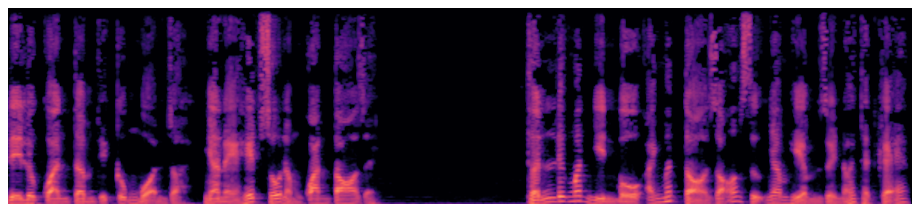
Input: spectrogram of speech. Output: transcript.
Để lúc quan tâm thì cũng muộn rồi, nhà này hết số làm quan to rồi. Thuấn liếc mắt nhìn bố ánh mắt tỏ rõ sự nham hiểm rồi nói thật khẽ.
